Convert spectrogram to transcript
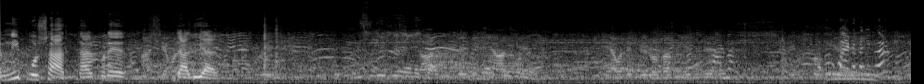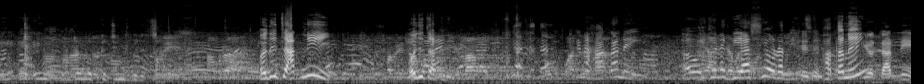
এমনি প্রসাদ তারপরে ডালিয়ার। পেরেছি ওই যে চাটনি। ওই যে চাটনি। এখানে হাতা নেই। ওইখানে দিয়ে আসি ওরা দিচ্ছে। হাতা নেই? চাটনি?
